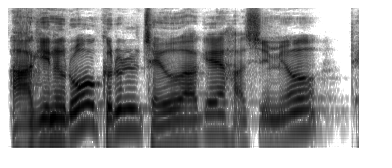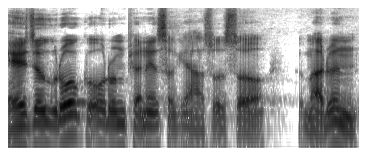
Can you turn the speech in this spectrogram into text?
악인으로 그를 제어하게 하시며 대적으로 그 오른편에 서게 하소서. 그 말은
